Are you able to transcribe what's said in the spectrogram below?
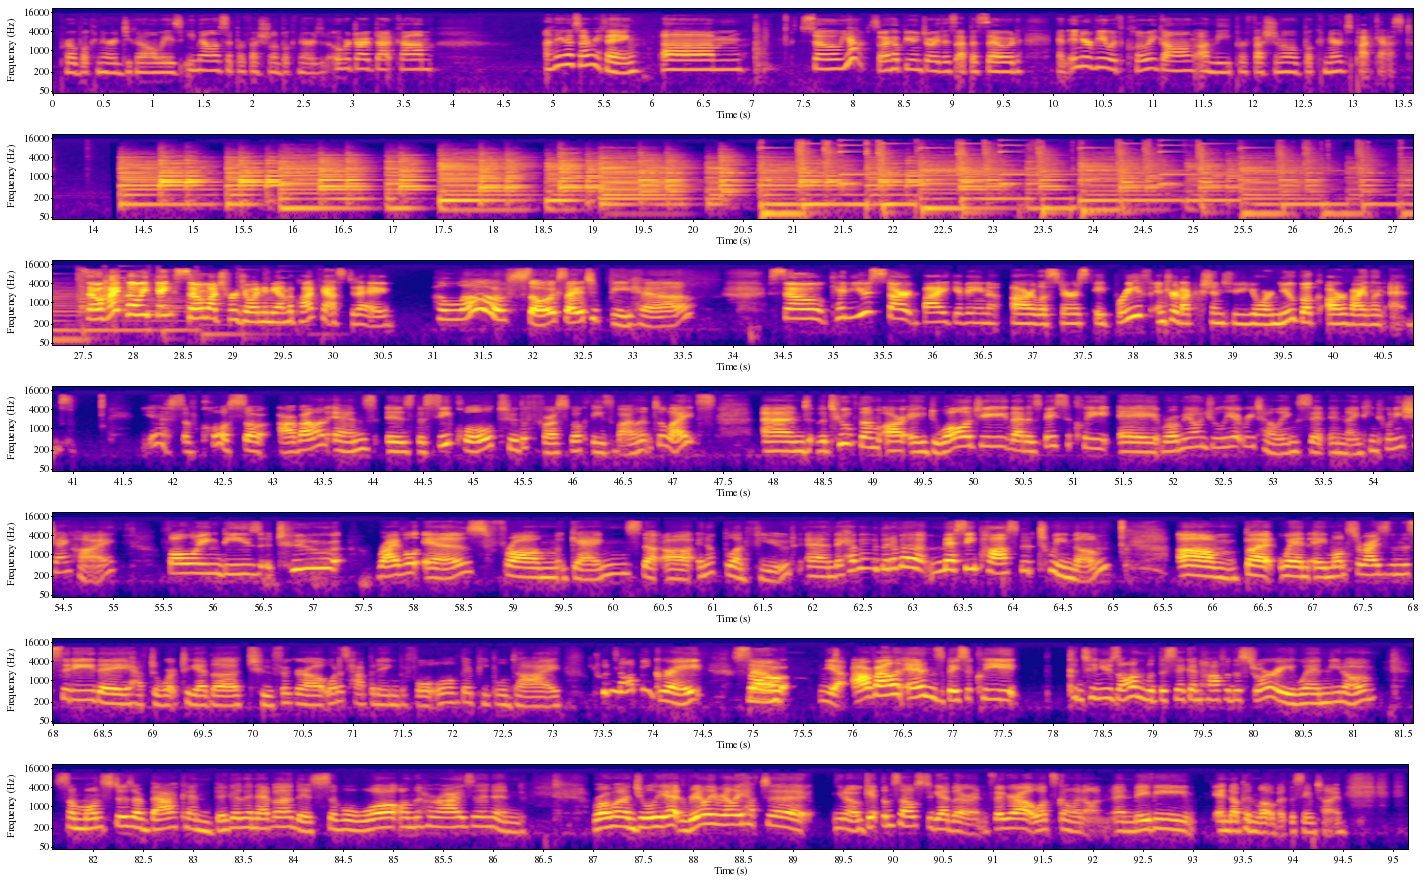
ProBookNerds. You can always email us at professionalbooknerds at overdrive.com. I think that's everything. Um, so, yeah, so I hope you enjoy this episode an interview with Chloe Gong on the Professional Book Nerds podcast. So, hi, Chloe. Thanks so much for joining me on the podcast today. Hello. So excited to be here. So, can you start by giving our listeners a brief introduction to your new book, Our Violent Ends? Yes, of course. So, Our Violent Ends is the sequel to the first book, These Violent Delights. And the two of them are a duology that is basically a Romeo and Juliet retelling set in 1920 Shanghai, following these two rival heirs from gangs that are in a blood feud and they have a bit of a messy past between them. Um, but when a monster rises in the city they have to work together to figure out what is happening before all of their people die which would not be great. So no. yeah our violent ends basically continues on with the second half of the story when you know some monsters are back and bigger than ever. There's civil war on the horizon and Roma and Juliet really, really have to, you know, get themselves together and figure out what's going on and maybe end up in love at the same time.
